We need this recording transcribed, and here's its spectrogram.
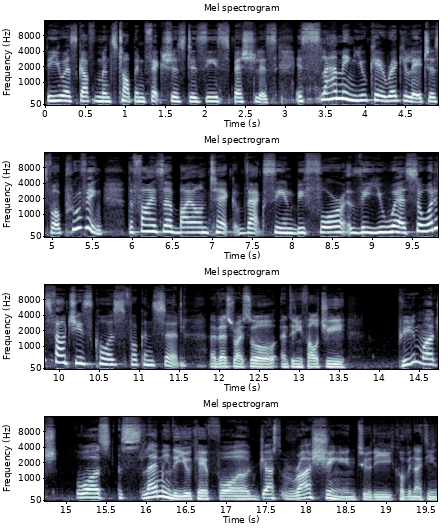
the US government's top infectious disease specialist, is slamming UK regulators for approving the Pfizer BioNTech vaccine before the US. So what is Fauci's cause for concern? Uh, that's right. So Anthony Fauci pretty much was slamming the UK for just rushing into the COVID 19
